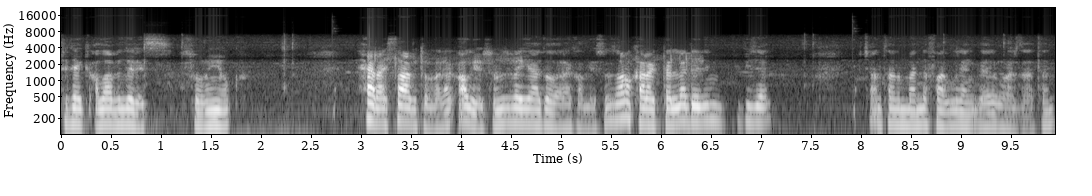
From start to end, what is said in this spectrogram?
direkt alabiliriz. Sorun yok. Her ay sabit olarak alıyorsunuz ve iade olarak alıyorsunuz. Ama karakterler dediğim gibi güzel. Çantanın bende farklı renkleri var zaten.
